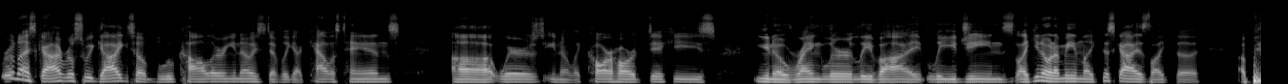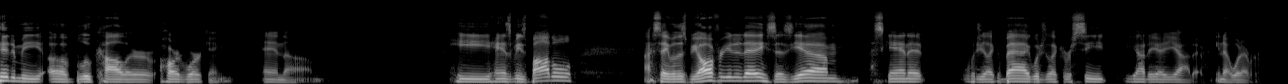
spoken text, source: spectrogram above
real nice guy real sweet guy you can tell blue collar you know he's definitely got calloused hands uh wears you know like carhartt dickies you know wrangler levi lee jeans like you know what i mean? Like this guy is like the epitome of blue collar hardworking. And um, he hands me his bottle. I say, "Will this be all for you today?" He says, "Yeah." I scan it. Would you like a bag? Would you like a receipt? Yada yada yada. You know, whatever.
